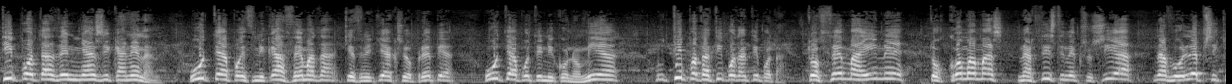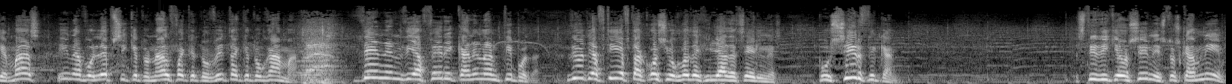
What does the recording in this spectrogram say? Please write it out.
Τίποτα δεν νοιάζει κανέναν. Ούτε από εθνικά θέματα και εθνική αξιοπρέπεια Ούτε από την οικονομία Τίποτα, τίποτα, τίποτα. Το θέμα είναι το κόμμα μας να έρθει στην εξουσία Να βολέψει και μας Ή να βολέψει και τον Α και τον Β και τον Γ. Δεν ενδιαφέρει κανέναν τίποτα διότι αυτοί οι 780.000 Έλληνες που σύρθηκαν στη δικαιοσύνη, στο σκαμνί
